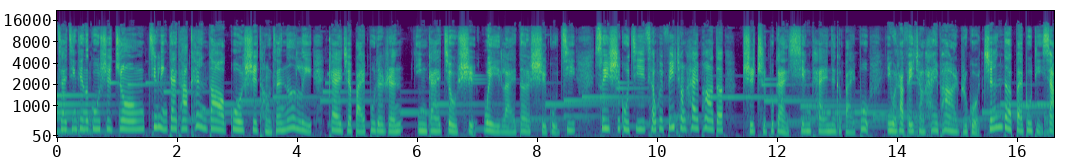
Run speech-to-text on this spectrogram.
在今天的故事中，精灵带他看到过世躺在那里盖着白布的人。应该就是未来的石骨鸡，所以石骨鸡才会非常害怕的，迟迟不敢掀开那个白布，因为他非常害怕，如果真的白布底下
